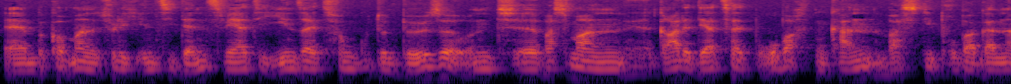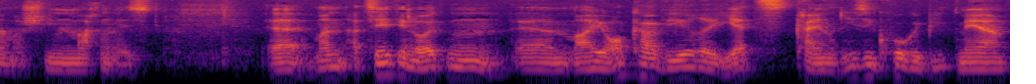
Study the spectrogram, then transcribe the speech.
äh, bekommt man natürlich Inzidenzwerte jenseits von Gut und Böse. Und äh, was man gerade derzeit beobachten kann, was die Propagandamaschinen machen, ist, äh, man erzählt den Leuten, äh, Mallorca wäre jetzt kein Risikogebiet mehr.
